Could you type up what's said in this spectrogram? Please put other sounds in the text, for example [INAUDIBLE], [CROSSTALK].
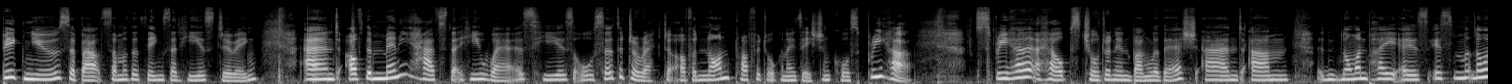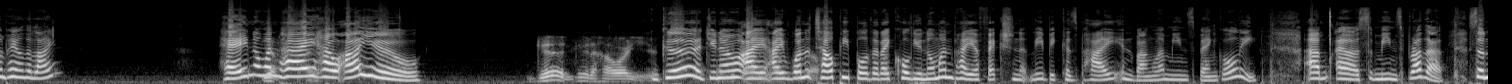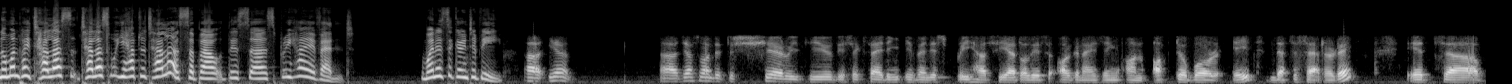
big news about some of the things that he is doing. And of the many hats that he wears, he is also the director of a non profit organization called Spriha. Spriha helps children in Bangladesh. And um, Noman Pai is, is Noman Pai on the line? Hey, Noman yes. Pai, how are you? Good, good. How are you? Good. You know, I, I want to tell people that I call you Noman Pai affectionately because Pai in Bangla means Bengali, um, uh, so means brother. So Noman Pai, tell us tell us what you have to tell us about this uh, Spriha event. When is it going to be? Uh, yeah, uh, just wanted to share with you this exciting event Spriha Seattle is organizing on October 8th. That's a Saturday. It's uh,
